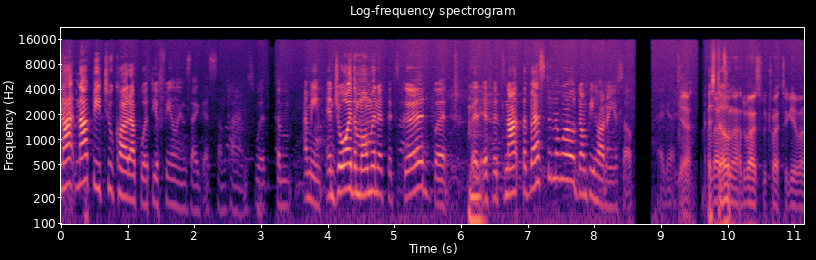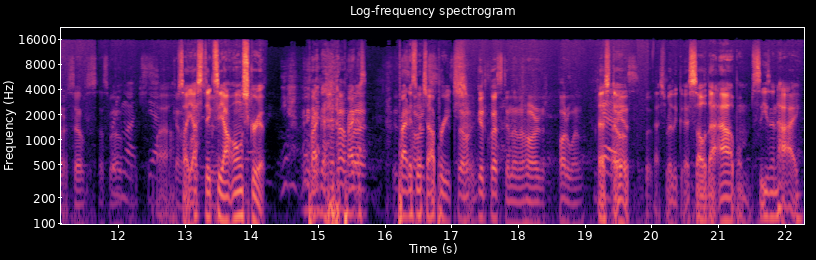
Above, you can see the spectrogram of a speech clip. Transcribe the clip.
not not be too caught up with your feelings i guess sometimes with the i mean enjoy the moment if it's good but but Mm. if it's not the best in the world don't be hard on yourself i guess Yeah, That's that's, dope. an advice we try to give ourselves as well. Pretty much, yeah. Wow. Kinda So y'all stick to- to your own script. Yeah. Practice- practice- it's practice what y'all preach. It's a good question and a hard, hard one. That's Yeah. dope. Yes, but That's really good. So the album, Season High.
